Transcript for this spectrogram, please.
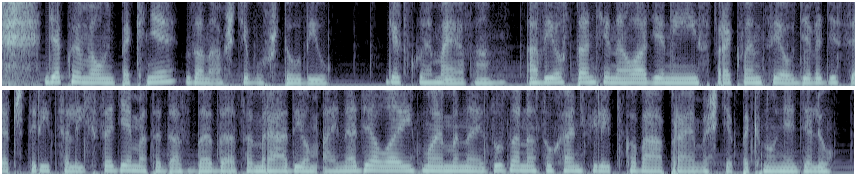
ďakujem veľmi pekne za návštevu v štúdiu. Ďakujem aj ja vám. A vy ostaňte naladení s frekvenciou 94,7 a teda s BBFM rádiom aj naďalej. Moje meno je Zuzana Suchaň Filipková a prajem ešte peknú nedeľu.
